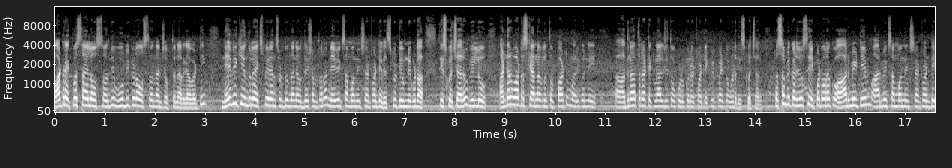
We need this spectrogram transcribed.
వాటర్ ఎక్కువ స్థాయిలో వస్తుంది ఊబి కూడా వస్తుంది అని చెప్తున్నారు కాబట్టి నేవీకి ఇందులో ఎక్స్పీరియన్స్ ఉంటుందనే ఉద్దేశంతో నేవీకి సంబంధించినటువంటి రెస్క్యూ టీమ్ని కూడా తీసుకొచ్చారు. వీళ్ళు అండర్ వాటర్ స్కానర్లతో పాటు మరికొన్ని అధునాతన టెక్నాలజీతో కూడుకున్నటువంటి ఎక్విప్మెంట్ను కూడా తీసుకొచ్చారు. ప్రస్తుతం ఇక్కడ చూస్తే ఇప్పటివరకు ఆర్మీ టీం ఆర్మీకి సంబంధించినటువంటి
